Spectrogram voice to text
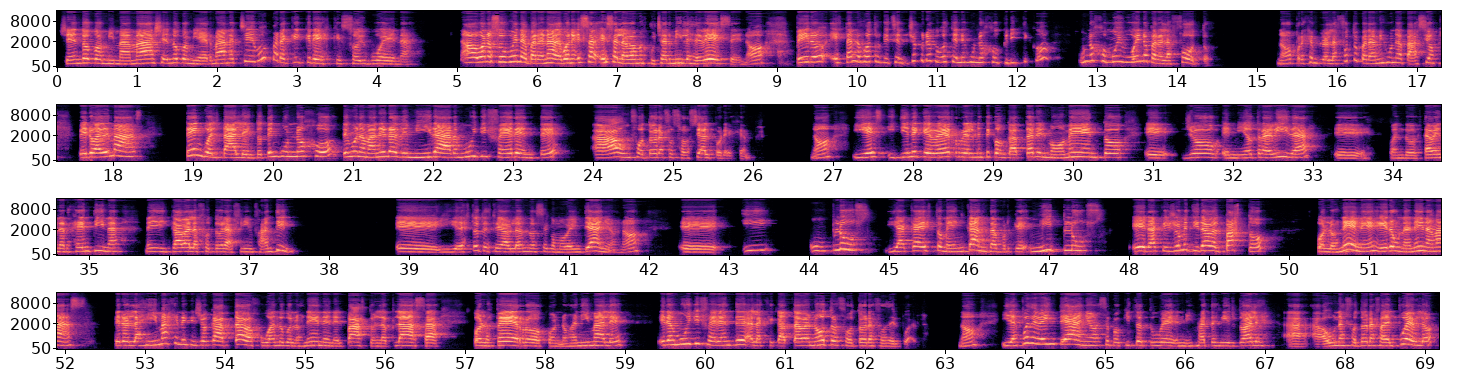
Yendo con mi mamá, yendo con mi hermana, che, ¿vos para qué crees que soy buena? No, bueno, soy buena para nada. Bueno, esa, esa la vamos a escuchar miles de veces, ¿no? Pero están los otros que dicen, yo creo que vos tenés un ojo crítico, un ojo muy bueno para la foto, ¿no? Por ejemplo, la foto para mí es una pasión, pero además tengo el talento, tengo un ojo, tengo una manera de mirar muy diferente a un fotógrafo social, por ejemplo. ¿No? Y, es, y tiene que ver realmente con captar el momento. Eh, yo en mi otra vida, eh, cuando estaba en Argentina, me dedicaba a la fotografía infantil. Eh, y esto te estoy hablando hace como 20 años, ¿no? y un plus, y acá esto me encanta porque mi plus era que yo me tiraba al pasto con los nenes, era una nena más, pero las imágenes que yo captaba jugando con los nenes en el pasto, en la plaza, con los perros, con los animales, era muy diferente a las que captaban otros fotógrafos del pueblo, ¿no? Y después de 20 años, hace poquito tuve en mis mates virtuales a, una fotógrafa del pueblo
